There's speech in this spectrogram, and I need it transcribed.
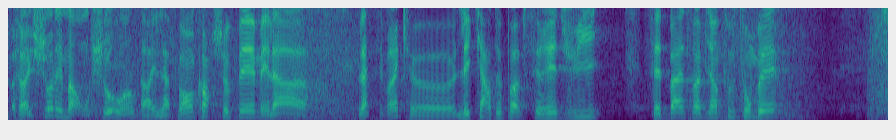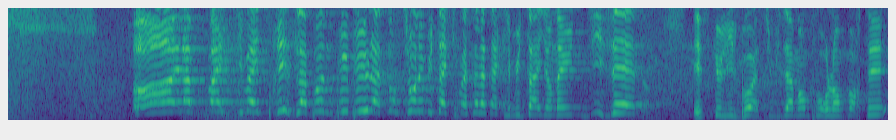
bah, C'est chaud les marrons chauds. Hein. Alors il l'a pas encore chopé, mais là, là c'est vrai que l'écart de pop s'est réduit. Cette base va bientôt tomber. Oh, et la fight qui va être prise, la bonne bubule. Attention, les mutas qui passent à l'attaque. Les mutas, il y en a une dizaine. Est-ce que Lilbo a suffisamment pour l'emporter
